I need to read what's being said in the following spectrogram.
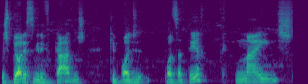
os piores significados que pode, possa ter, mas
